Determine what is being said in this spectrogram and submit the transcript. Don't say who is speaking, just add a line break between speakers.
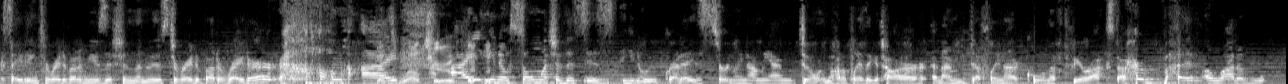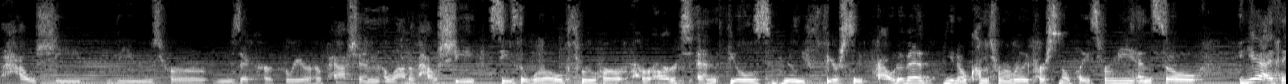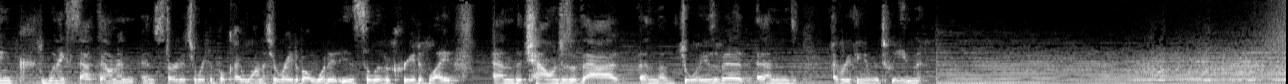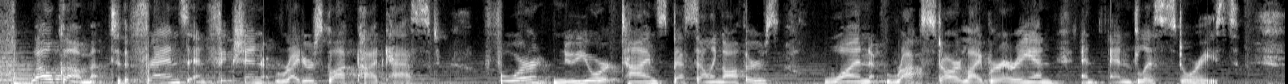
exciting to write about a musician than it is to write about a writer.
um, I, That's well true.
I, you know, so much of this is, you know, Greta is certainly not me. I don't know how to play the guitar, and I'm definitely not cool enough to be a rock star. But a lot of how she views her music, her career, her passion, a lot of how she sees the world through her her art, and feels really fiercely proud of it. You know, comes from a really personal place for me, and so yeah, I think when I sat down and, and, started to write the book, I wanted to write about what it is to live a creative life and the challenges of that and the joys of it and everything in between.
Welcome to the Friends and Fiction Writers Block podcast. Four New York Times bestselling authors, one rock star librarian, and endless stories.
